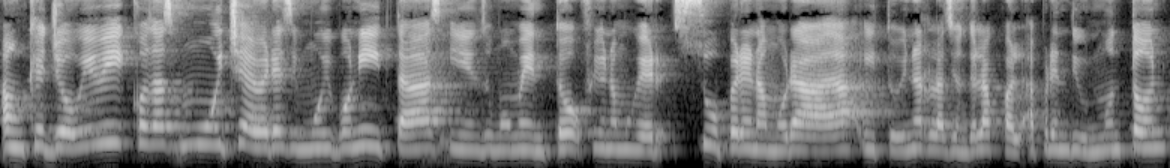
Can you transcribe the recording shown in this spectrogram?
aunque yo viví cosas muy chéveres y muy bonitas y en su momento fui una mujer súper enamorada y tuve una relación de la cual aprendí un montón,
